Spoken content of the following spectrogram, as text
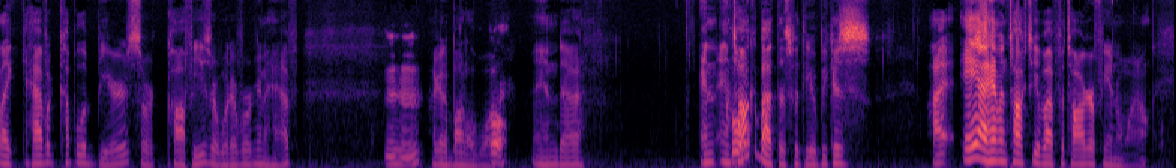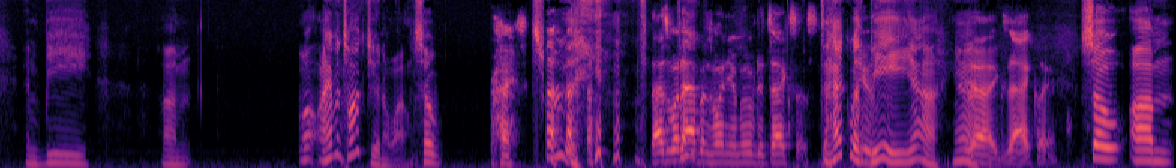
like have a couple of beers or coffees or whatever we're gonna have. Mm-hmm. I got a bottle of water, Cool. and uh, and and Cool. talk about this with you because I a I haven't talked to you about photography in a while, and b, um, well, I haven't talked to you in a while, so Right. That's what happens when you move to Texas. the heck with You- B, yeah, yeah. Yeah, exactly. So, um,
